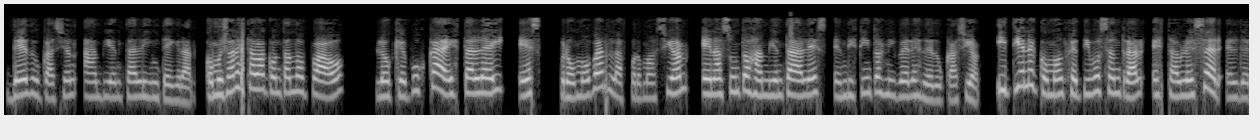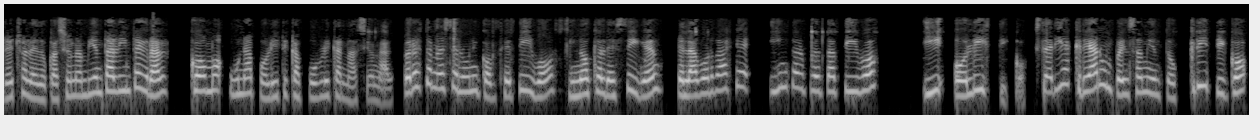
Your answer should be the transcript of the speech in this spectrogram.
de Educación Ambiental Integral. Como ya le estaba contando Pao, lo que busca esta ley es promover la formación en asuntos ambientales en distintos niveles de educación y tiene como objetivo central establecer el derecho a la educación ambiental integral como una política pública nacional. Pero este no es el único objetivo, sino que le siguen el abordaje interpretativo y holístico. Sería crear un pensamiento crítico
